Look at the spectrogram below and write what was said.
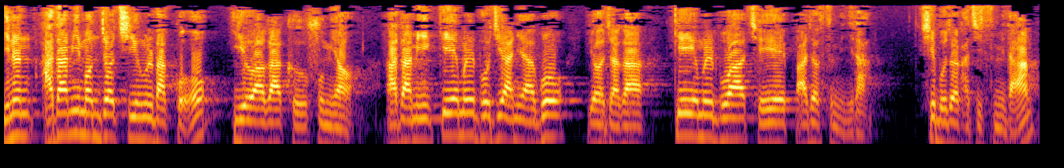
이는 아담이 먼저 지음을 받고 이어와가 그 후며 아담이 게임을 보지 아니하고 여자가 게임을 보아 죄에 빠졌음이니라. 15절 같이 있습니다.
